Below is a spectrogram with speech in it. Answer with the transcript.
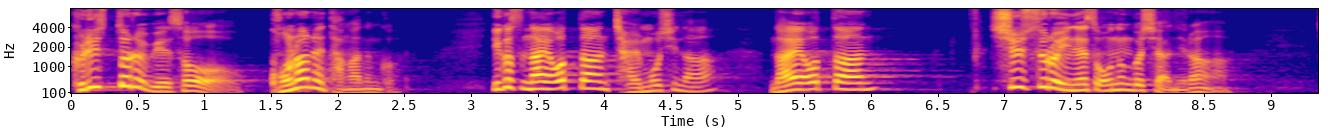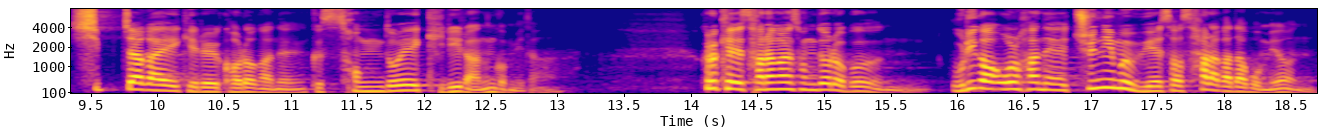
그리스도를 위해서 고난을 당하는 것 이것은 나의 어떠한 잘못이나 나의 어떠한 실수로 인해서 오는 것이 아니라 십자가의 길을 걸어가는 그 성도의 길이라는 겁니다. 그렇게 사랑하는 성도 여러분, 우리가 올 한 해 주님을 위해서 살아가다 보면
